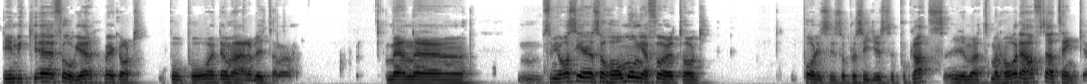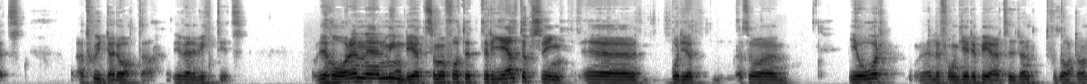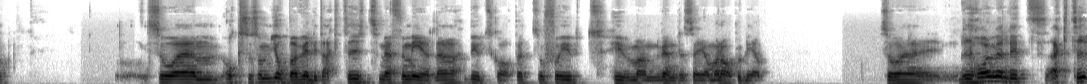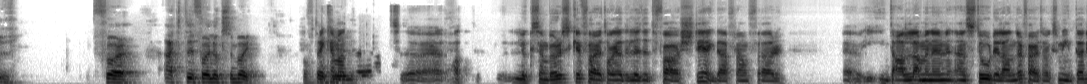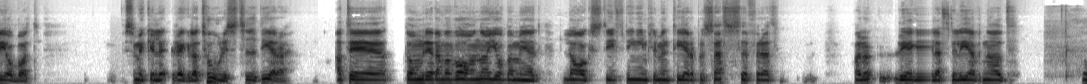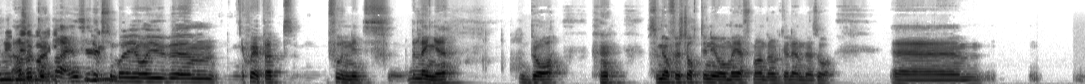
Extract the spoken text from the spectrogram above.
Det är mycket frågor självklart på, på de här bitarna. Men eh, mm, som jag ser det så har många företag policies och procedures på plats i och med att man har haft det här tänket att skydda data. Det är väldigt viktigt. Vi har en, en myndighet som har fått ett rejält uppsving eh, både alltså, i år, eller från GDPR-tiden 2018. Så eh, också som jobbar väldigt aktivt med att förmedla budskapet och få ut hur man vänder sig om man har problem. Så eh, vi har en väldigt aktiv för, aktiv för Luxemburg. Det kan man att, att luxemburgska företag hade ett litet försteg där framför, eh, inte alla, men en, en, stor del andra företag som inte hade jobbat så mycket regulatoriskt tidigare. Att, det, att de redan var vana att jobba med lagstiftning, implementera processer för att ha regelefterlevnad. Och nu alltså, bara... compliance i Luxemburg har ju um, självklart funnits länge. Bra. Som jag har förstått det nu om EF med andra olika länder så. Um,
